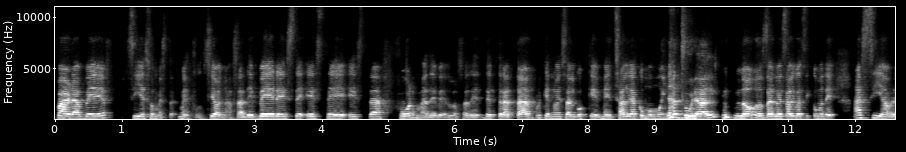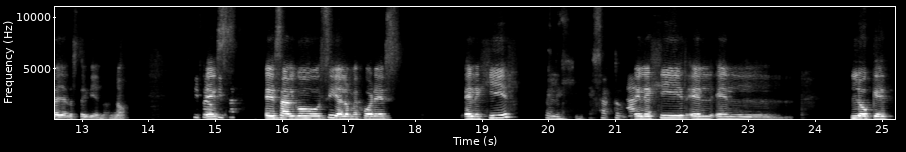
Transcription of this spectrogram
para ver si eso me, me, funciona, o sea, de ver este, este, esta forma de verlo, o sea, de, de, tratar, porque no es algo que me salga como muy natural, ¿no? O sea, no es algo así como de, ah, sí, ahora ya lo estoy viendo, no. Sí, pero es, es algo, sí, a lo mejor es elegir. Elegir, exacto. Elegir el, el, lo, que,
